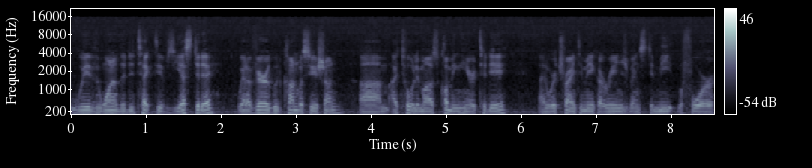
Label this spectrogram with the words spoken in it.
with one of the detectives yesterday. We had a very good conversation. Um, I told him I was coming here today, and we're trying to make arrangements to meet before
